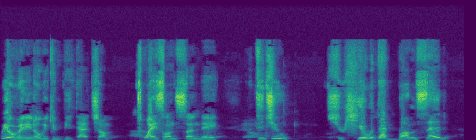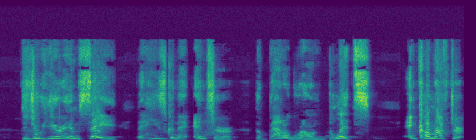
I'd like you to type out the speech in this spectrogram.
we already know we can beat that chump twice on Sunday. Did you, did you hear what that bum said? Did you hear him say that he's going to enter the battleground blitz and come after,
